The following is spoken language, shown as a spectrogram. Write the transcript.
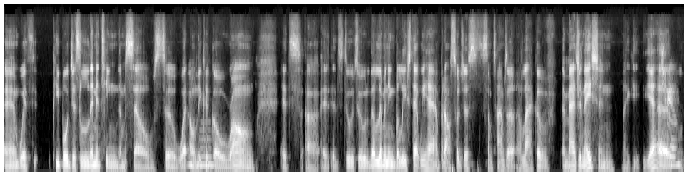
And with people just limiting themselves to what mm-hmm. only could mm-hmm. go wrong it's uh it's due to the limiting beliefs that we have but also just sometimes a, a lack of imagination like yeah True.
